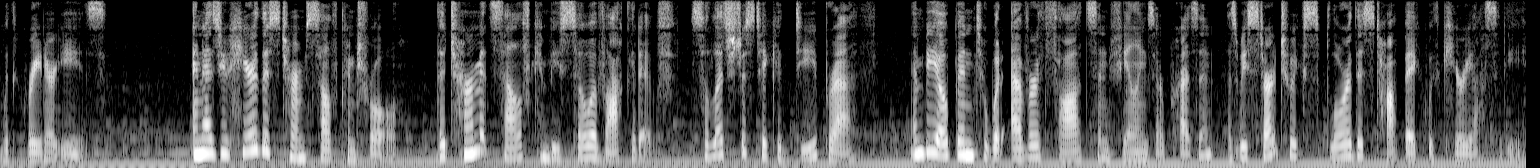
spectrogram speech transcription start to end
with greater ease. And as you hear this term self control, the term itself can be so evocative. So let's just take a deep breath and be open to whatever thoughts and feelings are present as we start to explore this topic with curiosity.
